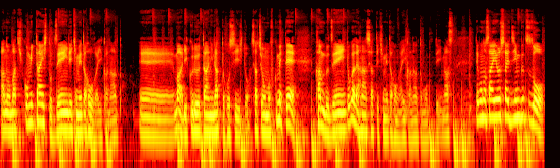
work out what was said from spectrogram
あの、巻き込みたい人全員で決めた方がいいかなと。えー、まあ、リクルーターになってほしい人、社長も含めて、幹部全員とかで話し合って決めた方がいいかなと思っています。で、この採用したい人物像を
